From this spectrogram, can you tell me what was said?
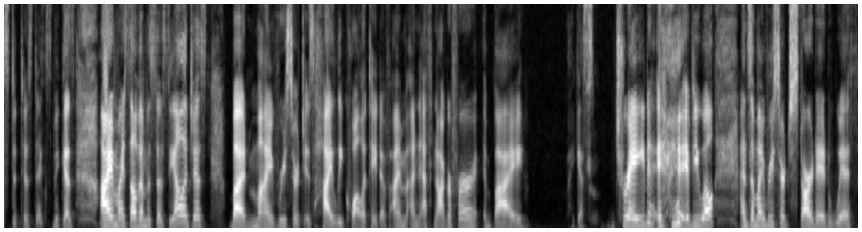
statistics because I myself am a sociologist, but my research is highly qualitative. I'm an ethnographer by I guess, trade, if you will. And so my research started with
